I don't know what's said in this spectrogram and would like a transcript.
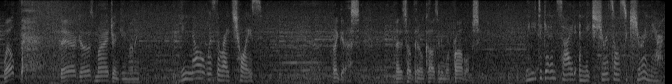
Well, there goes my drinking money. You know it was the right choice. Yeah, I guess. I just hope they don't cause any more problems. We need to get inside and make sure it's all secure in there.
